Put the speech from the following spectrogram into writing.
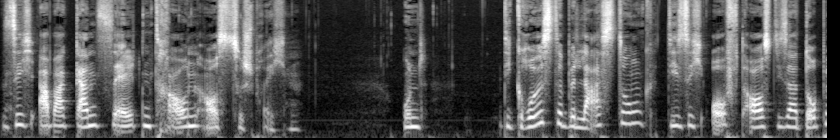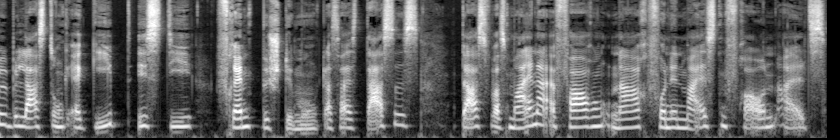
sich aber ganz selten trauen auszusprechen. Und die größte Belastung, die sich oft aus dieser Doppelbelastung ergibt, ist die Fremdbestimmung. Das heißt, das ist das, was meiner Erfahrung nach von den meisten Frauen als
